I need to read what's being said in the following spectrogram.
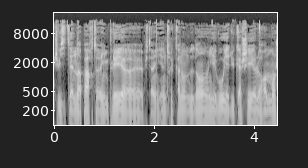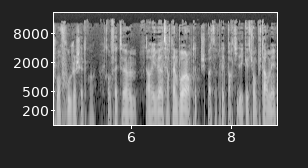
j'ai visité un appart, euh, il me plaît, euh, putain, il y a un truc canon dedans, il est beau, il y a du cachet, le rendement, je m'en fous, j'achète quoi. En fait, euh, arrivé à un certain point, alors peut-être, je sais pas, ça peut être partie des questions plus tard, mais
